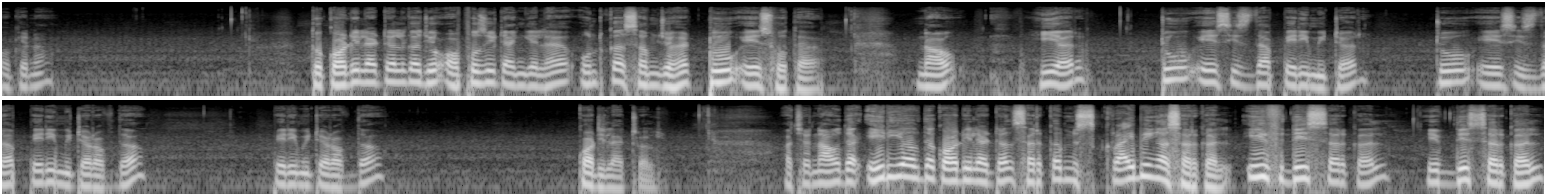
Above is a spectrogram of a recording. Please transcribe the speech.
okay ना? तो क्वारिलेटरल का जो ऑपोजिट एंगल है, उनका सम जो है टू एस होता है। Now here two s is the perimeter two s is the perimeter of the perimeter of the quadrilateral अच्छा now the area of the quadrilateral circumscribing a circle if this circle if this circle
